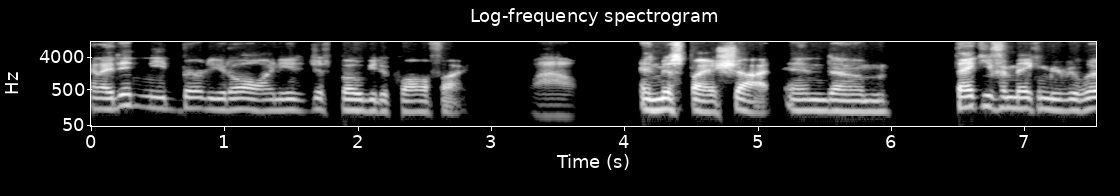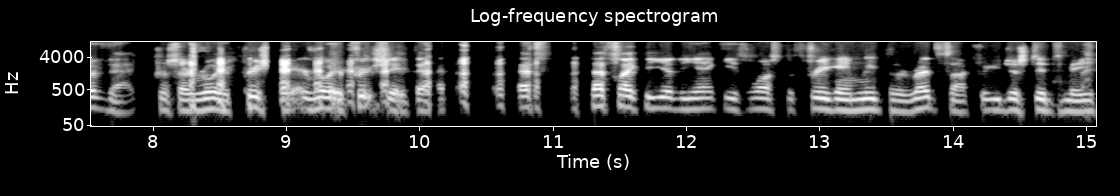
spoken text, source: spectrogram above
and I didn't need birdie at all. I needed just bogey to qualify. Wow. And missed by a shot. And um, thank you for making me relive that, Chris. I really appreciate. I really appreciate that. That's that's like the year the Yankees lost the three game lead to the Red Sox. What you just did to me,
